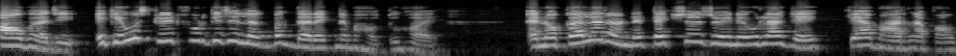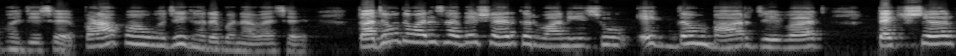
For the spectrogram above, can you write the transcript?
પાવભાજી એક એવું સ્ટ્રીટ ફૂડ કે જે લગભગ દરેકને ભાવતું હોય. એનો કલર અને ટેક્સચર જોઈને એવું લાગે કે આ બહારના પાવભાજી છે, પણ આ પાવભાજી ઘરે બનાવ્યા છે. તો આજે હું તમારી સાથે શેર કરવાની છું એકદમ બહાર જેવા જ ટેક્સચર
